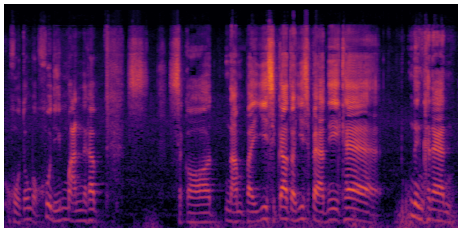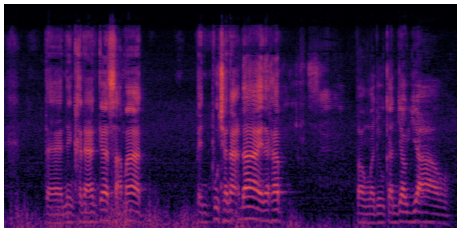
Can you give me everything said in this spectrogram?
โอ้โหต้องบอกคู่นี้มันนะครับ สกอร์นำไป 29 ต่อ 28 นี่แค่ 1 คะแนน แต่ 1 คะแนนก็สามารถเป็นผู้ชนะได้นะครับ ต้องมาดูกันยาวๆ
